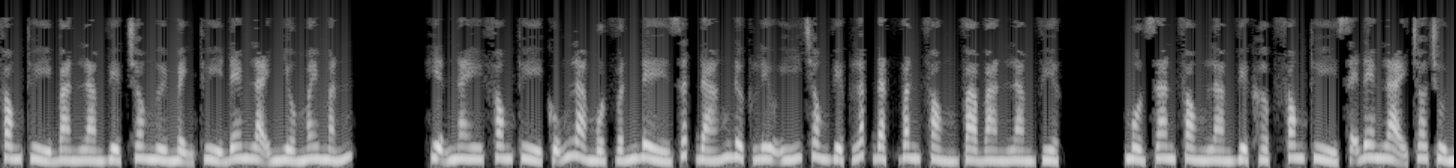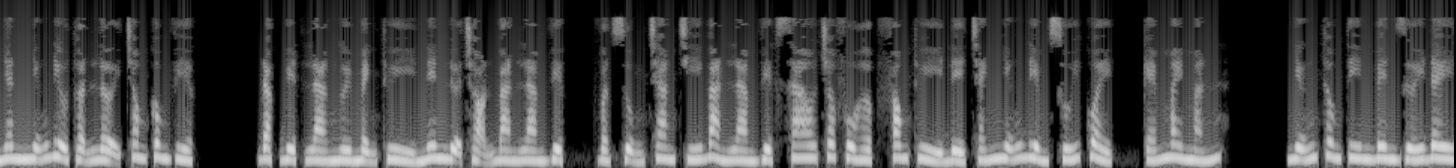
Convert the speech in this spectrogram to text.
Phong thủy bàn làm việc cho người mệnh thủy đem lại nhiều may mắn. Hiện nay phong thủy cũng là một vấn đề rất đáng được lưu ý trong việc lắp đặt văn phòng và bàn làm việc. Một gian phòng làm việc hợp phong thủy sẽ đem lại cho chủ nhân những điều thuận lợi trong công việc. Đặc biệt là người mệnh thủy nên lựa chọn bàn làm việc, vật dụng trang trí bàn làm việc sao cho phù hợp phong thủy để tránh những điểm suối quẩy, kém may mắn. Những thông tin bên dưới đây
